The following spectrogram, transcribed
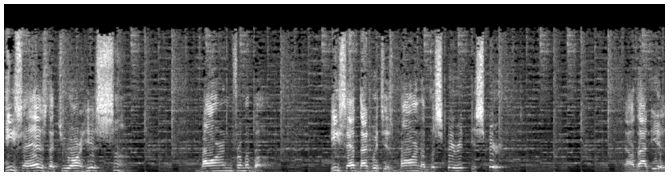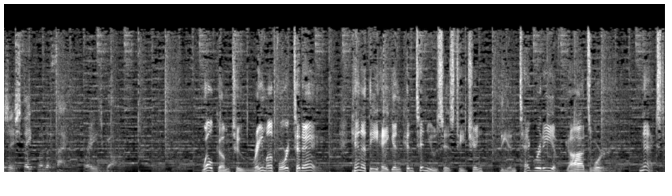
He says that you are His Son, born from above. He said that which is born of the Spirit is Spirit. Now that is a statement of fact. Praise God. Welcome to Rhema for today. Kenneth E. Hagin continues his teaching, The Integrity of God's Word. Next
